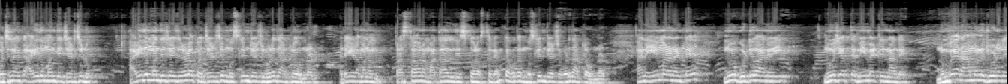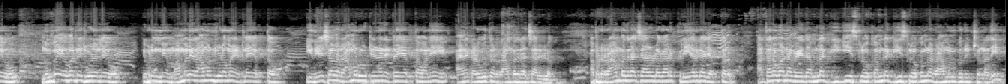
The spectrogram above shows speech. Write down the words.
వచ్చినాక ఐదు మంది జడ్జిలు. ఐదు మంది జడ్జిలో ఒక జడ్జి ముస్లిం జడ్జి కూడా దాంట్లో ఉన్నాడు. అంటే ఇక్కడ మనం ప్రస్తావన మతాలు తీసుకొని వస్తలేం కాకపోతే ముస్లిం జడ్జి కూడా దాంట్లో ఉన్నాడు. ఆయన ఏమన్నాడంటే నువ్వు గుడ్డివానివి. నువ్వు చెప్తే మేమెట్టినాలే నువ్వే రాముని చూడలేవు. నువ్వే ఎవరిని చూడలేవు. ఇప్పుడు మేము మమ్మల్ని రాముని చూడమని ఎట్లా చెప్తావు? ఈ దేశంలో రాముడు పుట్టినని ఎట్లా చెప్తావని ఆయనకు అడుగుతాడు రామభద్రాచార్యులకు అప్పుడు రామభద్రాచార్యులు గారు క్లియర్గా చెప్తారు. అథర్వణ వేదంలో గీ గీ శ్లోకంలో గీ శ్లోకంలో రాముని గురించి ఉన్నది.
